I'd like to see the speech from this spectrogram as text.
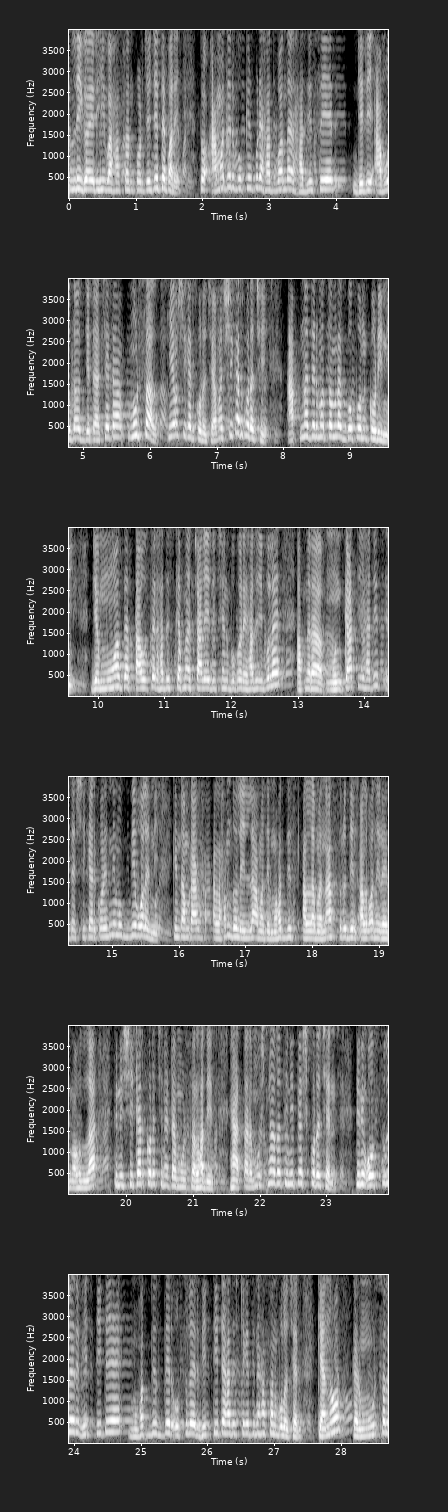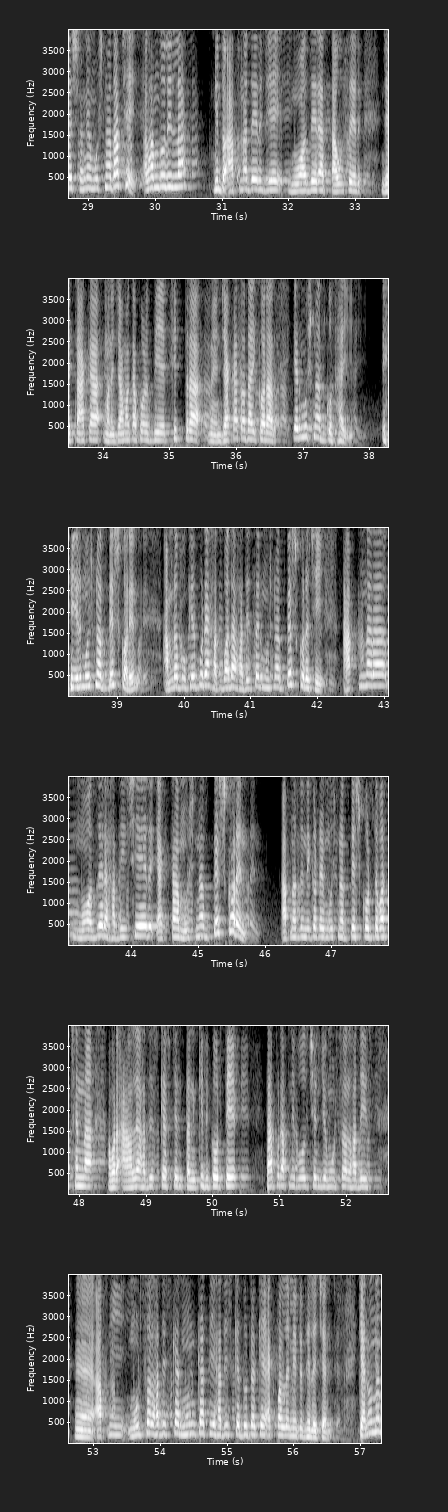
লিগয়রহি বা হাসান পর্যায়ে যেতে পারে। তো আমাদের বুকের পরে হাত বান্ধার হাদিসের যদি আবুদাউদ যেটা আছে, এটা মুরসাল। কে অস্বীকার করেছে? আমরা স্বীকার করেছি। আপনাদের মতো আমরা গোপন করিনি যে মুয়াজা তাউসের হাদিসকে আপনারা চালিয়ে দিচ্ছেন বুকের হাদিস বলে। আপনারা মুনকাতি হাদিস এটা স্বীকার করেননি, মুখ দিয়ে বলেননি। কিন্তু আমরা আল- আলহামদুলিল্লাহ আমাদের মহাদিস আল্লামা নাসরুদ্দিন আলবানী রহমহুল্লাহ তিনি স্বীকার করেছেন এটা মুরসাল হাদিস। হ্যাঁ তার মুসনাদও তিনি পেশ করেছেন। তিনি ওসুলের ভিত্তিতে, মুহাদ্দিসদের ওসুলের ভিত্তিতে হাদিসটাকে তিনি হাসান বলেছেন। কেন? কারণ মুরসালের সঙ্গে মুসনাদ আছে, আলহামদুলিল্লাহ। কিন্তু আপনাদের যে মুয়াজেরা তাউসের যে টাকা মানে জামা কাপড় দিয়ে ফিতরা মানে জাকাত আদায় করার, এর মুসনাদ কোথায়? এর মুসনাদ পেশ করেন। আমরা বুকের পরে হাত বাঁধা হাদিসের মুসনাদ পেশ করেছি। আপনারা মজের হাদিসের একটা মুসনাদ পেশ করেন। আপনাদের নিকটে মুসনাদ পেশ করতে পারছেন না, আবার আহলে হাদিসকে আসছেন তানকিদ করতে। তারপর আপনি বলছেন যে মুরসাল হাদিস আপনি মুরসাল হাদিসকে মুনকাতি হাদিসকে দুটোকে এক পাল্লে মেপে ফেলেছেন। কেননা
